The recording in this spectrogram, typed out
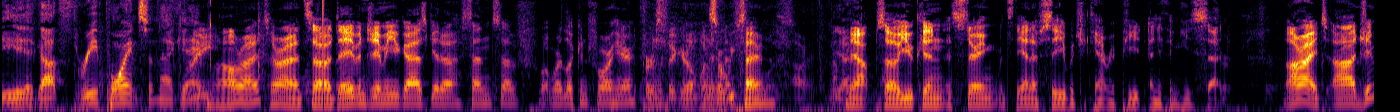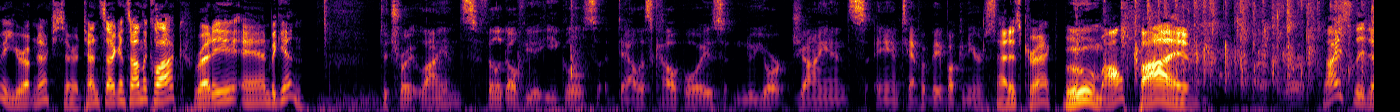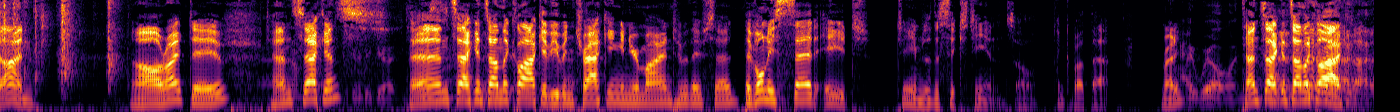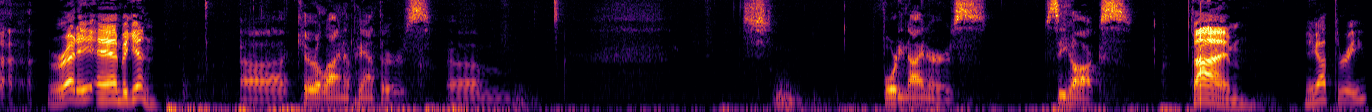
He got three points in that game. Right. All right, all right. So Dave and Jimmy, you guys get a sense of what we're looking for here. First figure out what So an we NFC Fair. was. All right. Yeah. So you can. It's staring. It's the NFC, but you can't repeat anything he's said. Sure, sure. All right, uh, Jimmy, you're up next, sir. Ten seconds on the clock. Ready and begin. Detroit Lions, Philadelphia Eagles, Dallas Cowboys, New York Giants, and Tampa Bay Buccaneers. That is correct. Boom, all five. Nice Nicely done. All right, Dave. Ten seconds. This is gonna be good. Ten seconds on the clock. Have you been tracking in your mind who they've said? They've only said eight teams of the sixteen, so think about that. Ready? I will. And, Ten seconds on the clock. Ready and begin. Uh, Carolina Panthers. Um, 49ers. Seahawks. Time. You got three.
